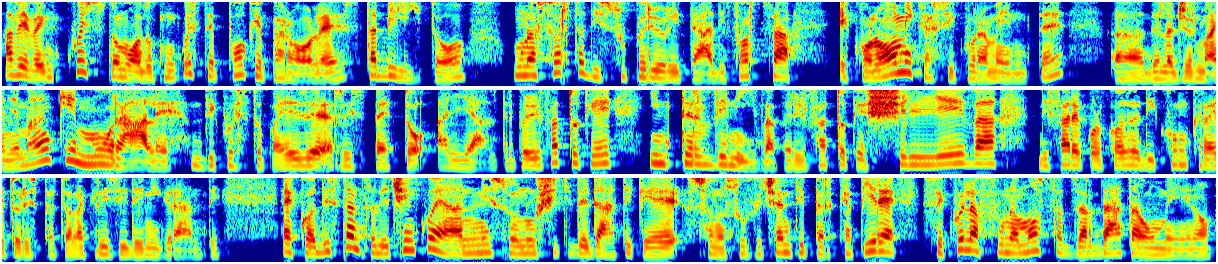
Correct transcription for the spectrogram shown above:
Aveva in questo modo, con queste poche parole, stabilito una sorta di superiorità, di forza economica sicuramente eh, della Germania, ma anche morale di questo paese rispetto agli altri, per il fatto che interveniva, per il fatto che sceglieva di fare qualcosa di concreto rispetto alla crisi dei migranti. Ecco, a distanza di cinque anni sono usciti dei dati che sono sufficienti per capire se quella fu una mossa azzardata o meno.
